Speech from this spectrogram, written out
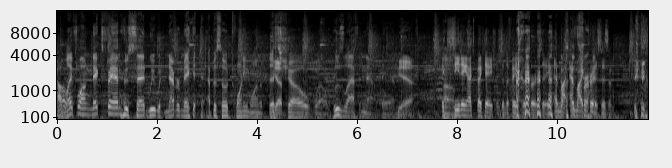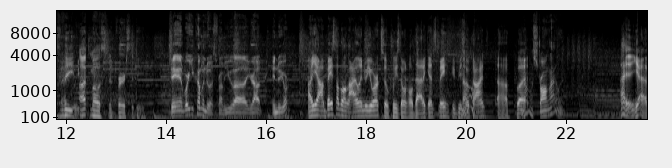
A lifelong Knicks fan who said we would never make it to episode 21 of this yep. show. Well, who's laughing now, Dan? Yeah. Exceeding um, expectations in the face of adversity and my and my right. criticism. Exactly. The utmost adversity. Dan, where are you coming to us from? You uh, you're out in New York? Uh, yeah, I'm based on Long Island, New York, so please don't hold that against me if you'd be no. so kind. Uh, but no, Strong Island. I, yeah,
